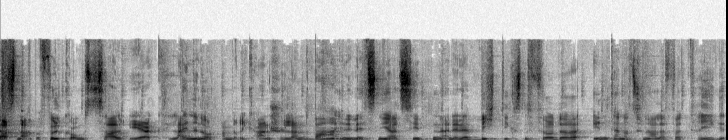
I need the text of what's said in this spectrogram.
Das nach Bevölkerungszahl eher kleine nordamerikanische Land war in den letzten Jahrzehnten einer der wichtigsten Förderer internationaler Verträge.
